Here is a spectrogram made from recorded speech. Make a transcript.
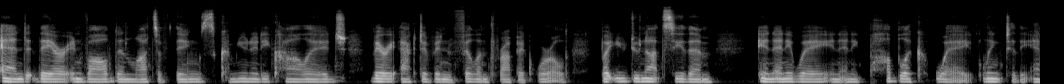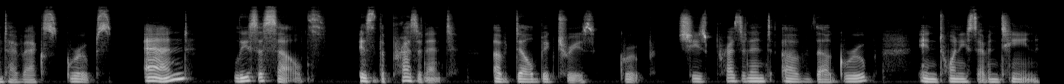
and they are involved in lots of things community college very active in philanthropic world but you do not see them in any way in any public way linked to the anti-vax groups and lisa selz is the president of del bigtree's group she's president of the group in 2017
